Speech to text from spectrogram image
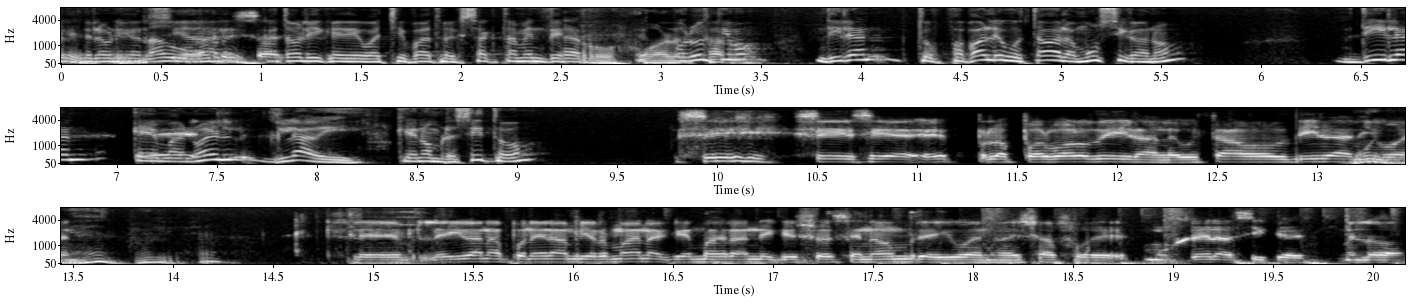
bien, de la Universidad. Católica de Huachipato, exactamente. Por último, Dylan, tus papás les gustaba la música, ¿no? Dylan Emanuel Glavi, qué nombrecito. Sí, sí, sí, es por, por Bob Dylan, le gustaba Bob Dylan y bueno. Le, le iban a poner a mi hermana, que es más grande que yo, ese nombre, y bueno, ella fue mujer, así que me lo,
